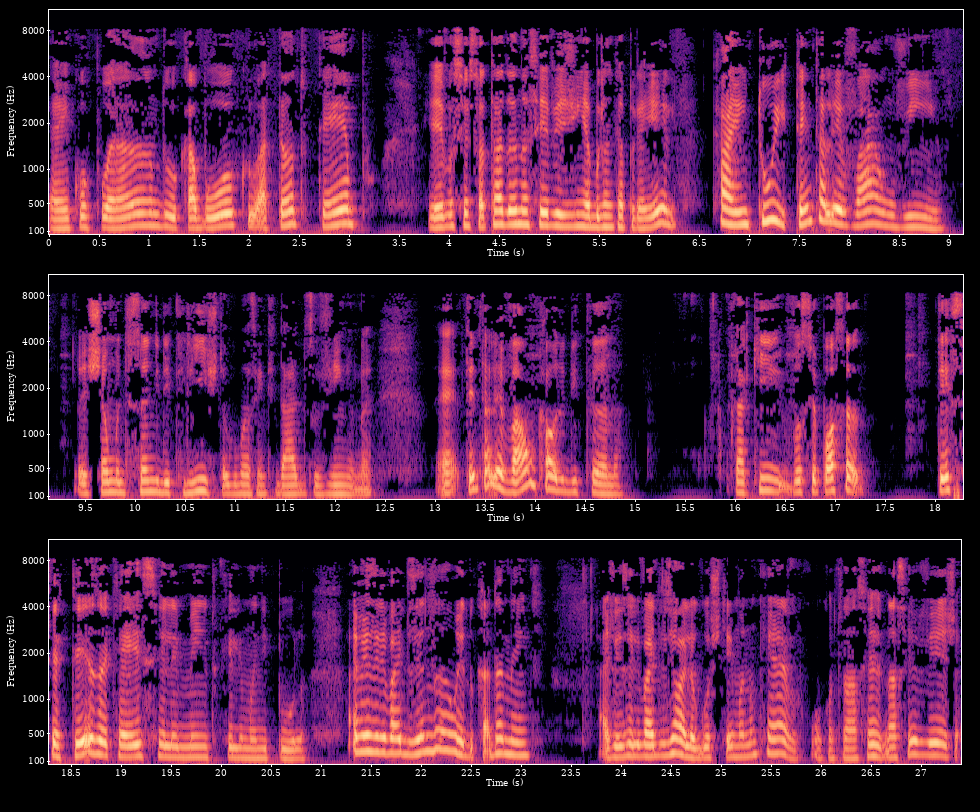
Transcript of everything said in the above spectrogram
é, incorporando o caboclo há tanto tempo, e aí você só tá dando a cervejinha branca para ele, cara, intui, tenta levar um vinho. Eles chamam de sangue de Cristo, algumas entidades, o vinho, né? É, tenta levar um caldo de cana para que você possa ter certeza que é esse elemento que ele manipula. Às vezes ele vai dizer não, educadamente. Às vezes ele vai dizer, olha, eu gostei, mas não quero, vou continuar na cerveja.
